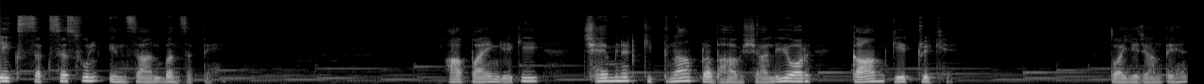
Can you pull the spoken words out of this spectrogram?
एक सक्सेसफुल इंसान बन सकते हैं। आप पाएँगे कि छह मिनट कितना प्रभावशाली और काम की ट्रिक है। तो आइए जानते हैं।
